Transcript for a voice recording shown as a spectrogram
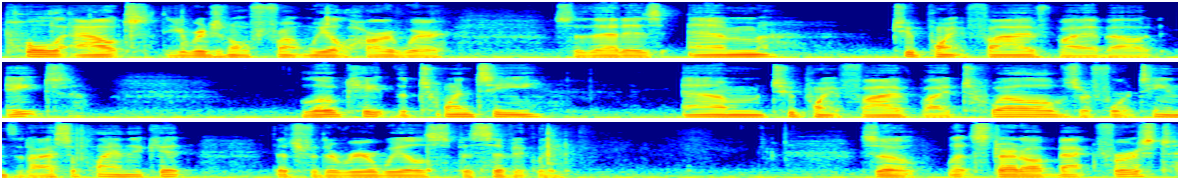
pull out the original front wheel hardware. So that is M 2.5 by about 8. Locate the 20 M 2.5 by 12s or 14s that I supply in the kit. That's for the rear wheels specifically. So let's start out back first.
